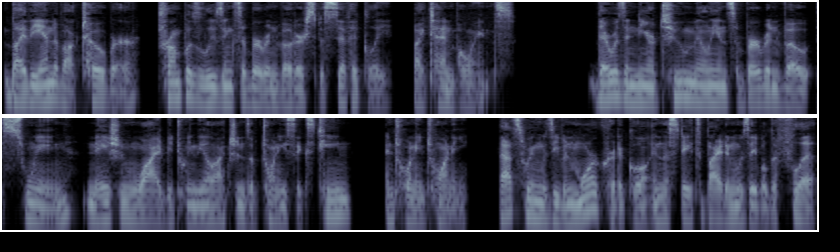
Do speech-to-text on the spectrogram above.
By the end of October, Trump was losing suburban voters specifically by 10 points. There was a near 2 million suburban vote swing nationwide between the elections of 2016 and 2020, that swing was even more critical in the states Biden was able to flip,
